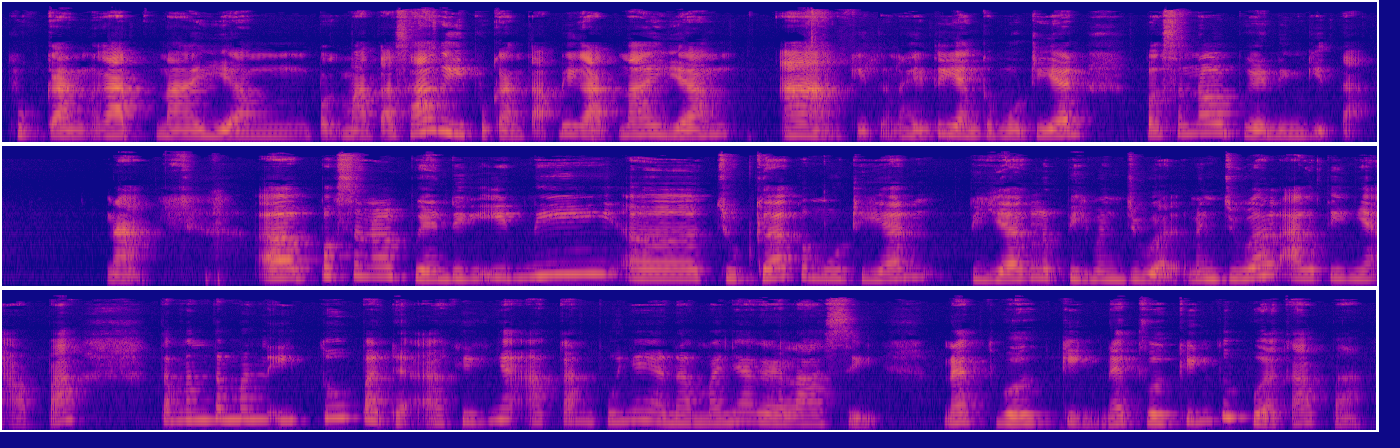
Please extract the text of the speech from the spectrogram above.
Bukan Ratna yang permata sari, bukan tapi Ratna yang A gitu. Nah, itu yang kemudian personal branding kita. Nah, uh, personal branding ini uh, juga kemudian biar lebih menjual. Menjual artinya apa? Teman-teman itu pada akhirnya akan punya yang namanya relasi, networking. Networking itu buat apa?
